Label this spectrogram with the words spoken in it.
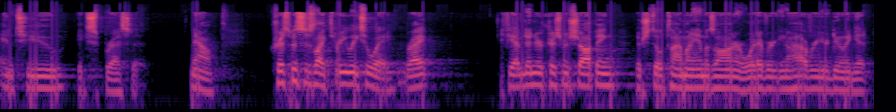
and to express it. Now, Christmas is like three weeks away, right? If you haven't done your Christmas shopping, there's still time on Amazon or whatever, you know, however you're doing it.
